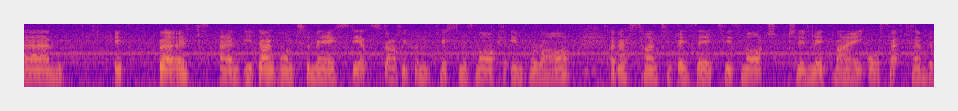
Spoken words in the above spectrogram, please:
um, if, but um, you don't want to miss the extravagant Christmas market in Prague. A best time to visit is March to mid-May or September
